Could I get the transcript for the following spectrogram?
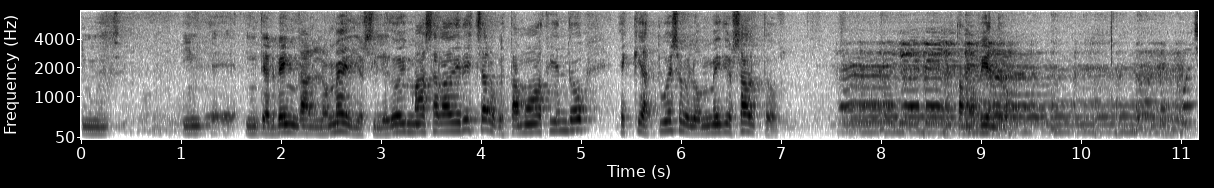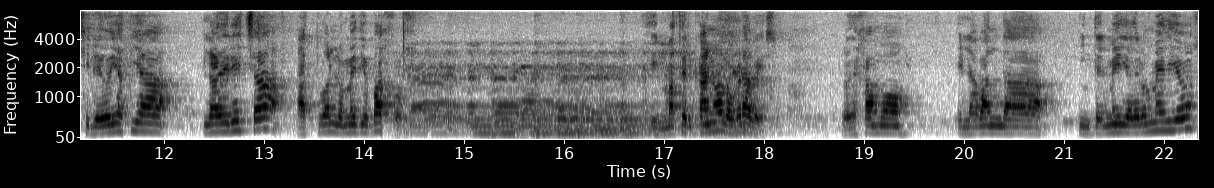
eh, intervengan los medios. Si le doy más a la derecha, lo que estamos haciendo es que actúe sobre los medios altos. estamos viendo. Si le doy hacia la derecha, actúan los medios bajos. Es decir, más cercano a los graves. Lo dejamos en la banda intermedia de los medios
